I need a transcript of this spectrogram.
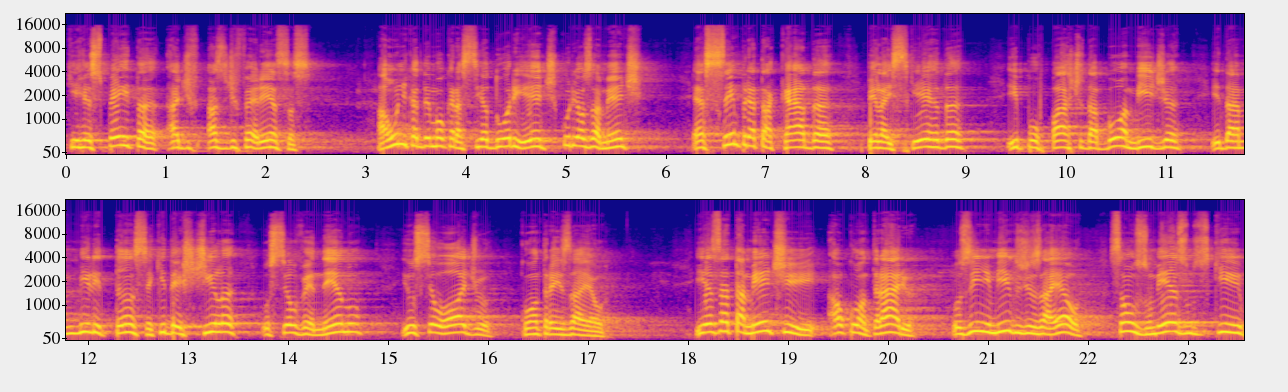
que respeita as diferenças, a única democracia do Oriente, curiosamente, é sempre atacada pela esquerda e por parte da boa mídia e da militância que destila o seu veneno e o seu ódio contra Israel. E exatamente ao contrário, os inimigos de Israel são os mesmos que,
